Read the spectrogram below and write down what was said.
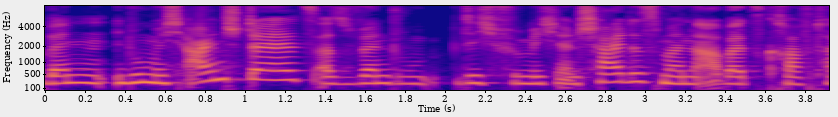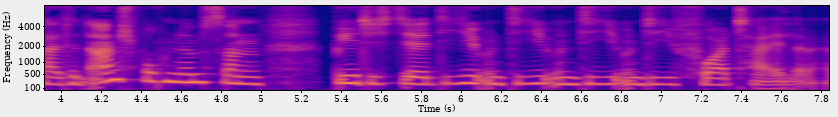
wenn du mich einstellst, also wenn du dich für mich entscheidest, meine Arbeitskraft halt in Anspruch nimmst, dann biete ich dir die und die und die und die Vorteile.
